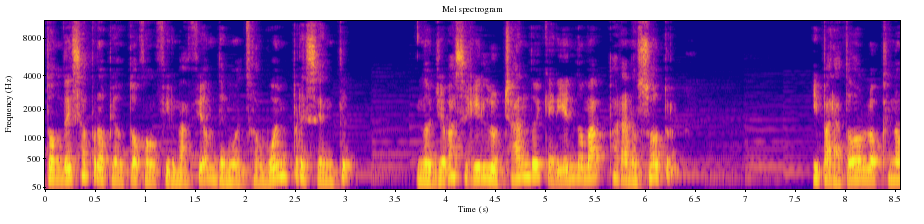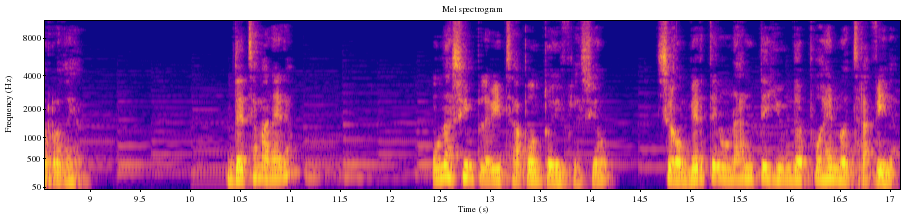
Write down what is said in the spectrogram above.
donde esa propia autoconfirmación de nuestro buen presente nos lleva a seguir luchando y queriendo más para nosotros y para todos los que nos rodean. De esta manera, una simple vista a punto de inflexión se convierte en un antes y un después en nuestras vidas,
